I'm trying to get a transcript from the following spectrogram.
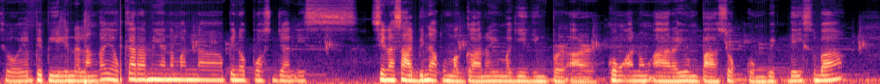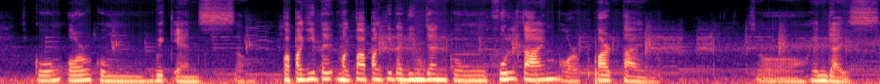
So, yan, pipili na lang kayo. Karamihan naman na pinopost dyan is sinasabi na kung magkano yung magiging per hour. Kung anong araw yung pasok, kung weekdays ba, kung or kung weekends. So, papakita, magpapakita din dyan kung full time or part time. So, yun guys,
